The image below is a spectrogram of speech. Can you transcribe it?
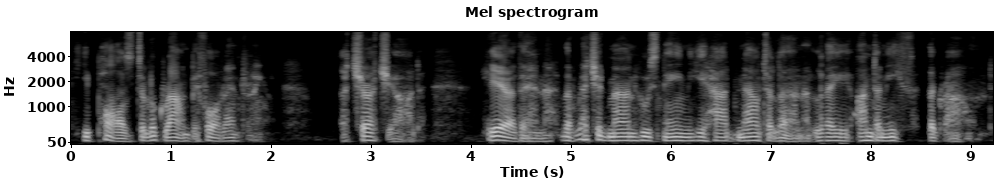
He paused to look round before entering. A churchyard. Here, then, the wretched man whose name he had now to learn lay underneath the ground.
